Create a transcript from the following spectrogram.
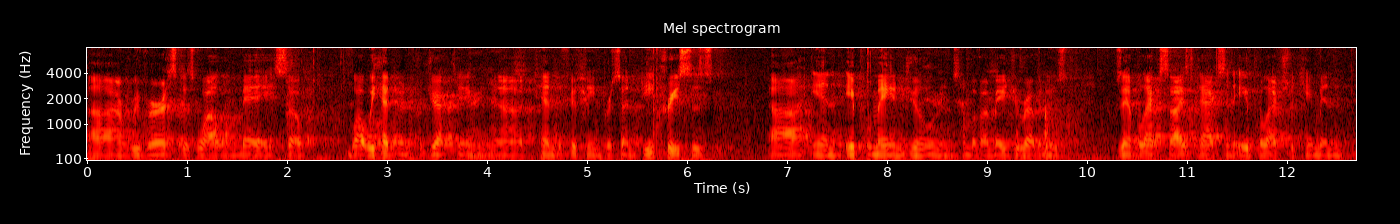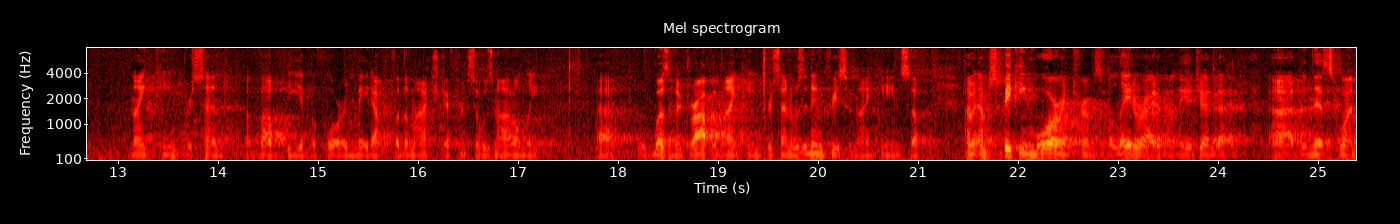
uh, reversed as well in May. So while we had been projecting uh, 10 to 15 percent decreases uh, in April, May, and June in some of our major revenues, for example, excise tax in April actually came in 19 percent above the year before and made up for the March difference. So it was not only, uh, it wasn't a drop of 19 percent, it was an increase of 19. So I mean, I'm speaking more in terms of a later item on the agenda uh, than this one,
